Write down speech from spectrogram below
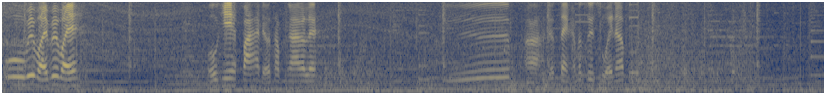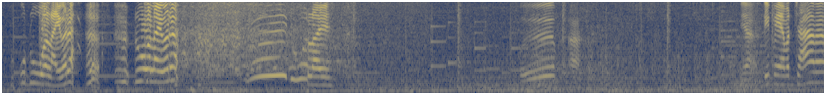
โอ้ไม่ไหวไม่ไหวโอเคไปเดี๋ยวทำงานกันเลยอ่าเดี๋ยวแต่งให้มันสวยๆนะครับ กูดูอะไรวะเนี่ยดูอะไรวะเนี่ยเฮ้ยดูอะไรปึ๊บอะเนี่ยดิแพมันช้านะ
